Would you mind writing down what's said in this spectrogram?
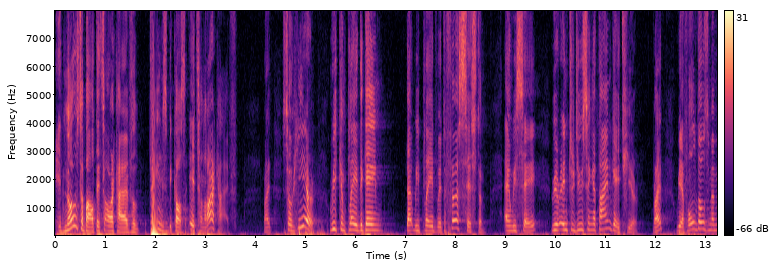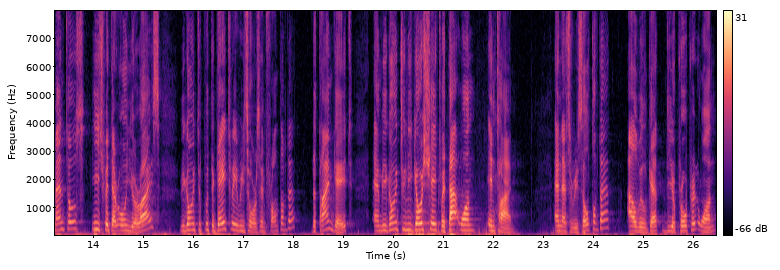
It knows about its archival things because it's an archive, right? So here, we can play the game that we played with the first system. And we say, we're introducing a time gate here, right? We have all those mementos, each with their own URIs. We're going to put the gateway resource in front of that, the time gate, and we're going to negotiate with that one in time. And as a result of that, I will get the appropriate one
